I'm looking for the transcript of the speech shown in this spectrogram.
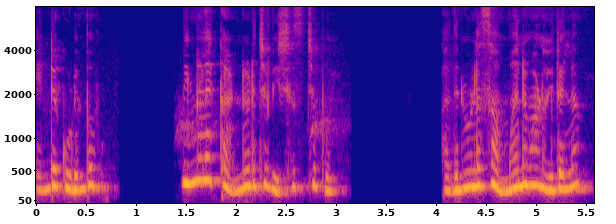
എന്റെ കുടുംബവും നിങ്ങളെ കണ്ണടച്ച് വിശ്വസിച്ചു പോയി. അതിനുള്ള സമ്മാനമാണോ ഇതെല്ലാം?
